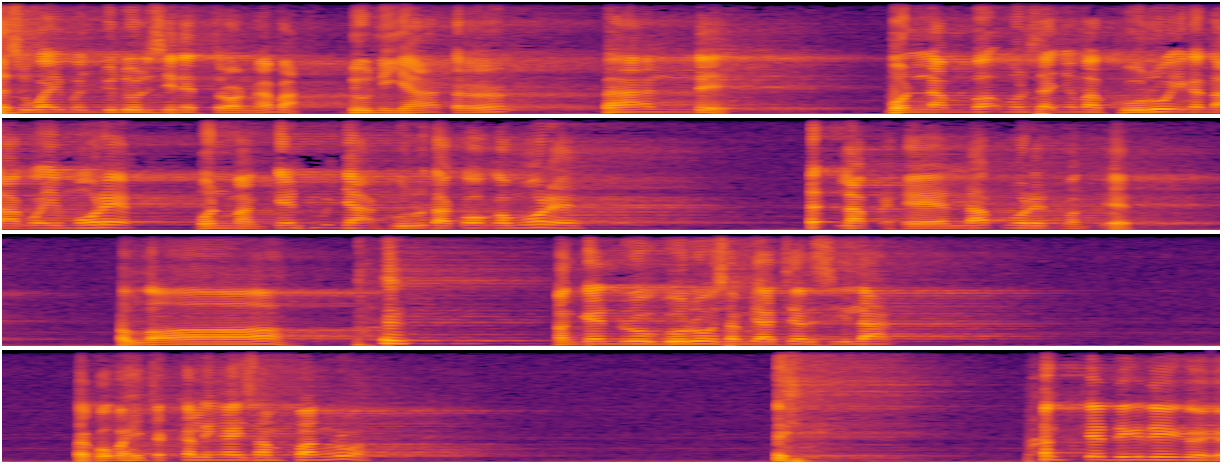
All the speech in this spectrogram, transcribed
sesuai menjudul sinetron apa? Dunia terbalik. Mun lambak mun saya mah guru ikat aku murid. Mun makin punya guru tak ke murid. Lap helap murid makin Allah. Makin guru-guru sambil ajar silat Aku bahi cekal ngai sampang ruah. Mangken di gue.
